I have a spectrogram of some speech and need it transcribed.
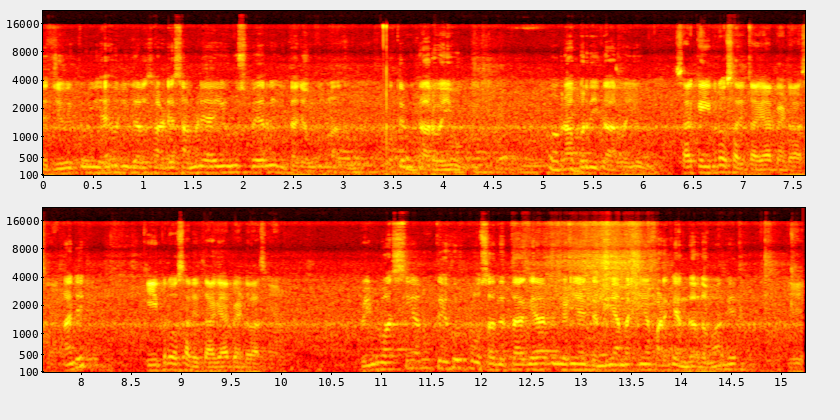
ਤੇ ਜੇ ਕੋਈ ਇਹੋ ਜਿਹੀ ਗੱਲ ਸਾਡੇ ਸਾਹਮਣੇ ਆਈ ਉਹਨੂੰ ਸਪੇਅਰ ਨਹੀਂ ਕੀਤਾ ਜਾਊਗਾ ਮੁਲਾਜ਼ਮ ਉੱਤੇ ਵੀ ਕਾਰਵਾਈ ਹੋਊਗੀ। ਬਰਾਬਰ ਦੀ ਕਾਰਵਾਈ ਹੋਊਗੀ। ਸਰ ਕੀ ਭਰੋਸਾ ਦਿੱਤਾ ਗਿਆ ਪਿੰਡ ਵਾਸੀਆਂ ਨੂੰ? ਹਾਂਜੀ? ਕੀ ਭਰੋਸਾ ਦਿੱਤਾ ਗਿਆ ਪਿੰਡ ਵਾਸੀਆਂ ਨੂੰ? ਪਿੰਡ ਵਾਸੀਆਂ ਨੂੰ ਤੇ ਇਹੋ ਹੀ ਭਰੋਸਾ ਦਿੱਤਾ ਗਿਆ ਵੀ ਜਿਹੜੀਆਂ ਗੰਦੀਆਂ ਮੱਛੀਆਂ ਫੜ ਕੇ ਅੰਦਰ ਦਵਾਂਗੇ? ਜੀ।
